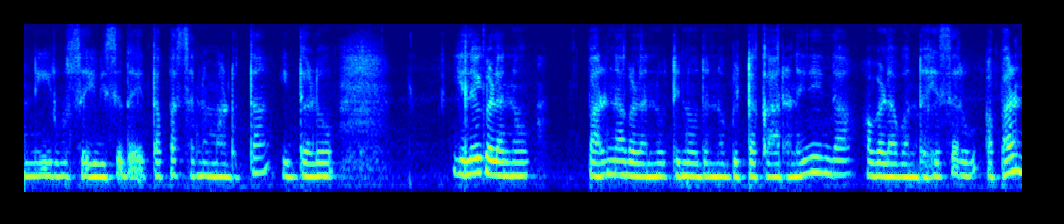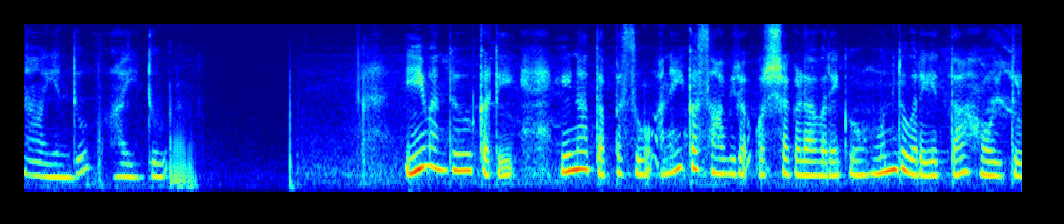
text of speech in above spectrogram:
ನೀರು ಸೇವಿಸದೆ ತಪಸ್ಸನ್ನು ಮಾಡುತ್ತಾ ಇದ್ದಳು. ಎಲೆಗಳನ್ನು, ಪರ್ಣಗಳನ್ನು ತಿನ್ನುವುದನ್ನು ಬಿಟ್ಟ ಕಾರಣದಿಂದ ಅವಳ ಒಂದು ಹೆಸರು ಅಪರ್ಣ ಎಂದು ಆಯಿತು. ಈ ಒಂದು ಕಠಿಣ ತಪಸ್ಸು ಅನೇಕ ಸಾವಿರ ವರ್ಷಗಳವರೆಗೂ ಮುಂದುವರಿಯುತ್ತಾ ಹೋಯಿತು.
